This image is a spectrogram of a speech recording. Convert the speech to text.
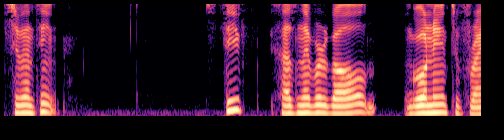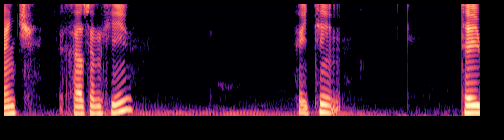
17. Steve has never gone, gone to French, hasn't he? 18. They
